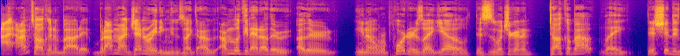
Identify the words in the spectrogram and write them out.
I, I'm talking about it, but I'm not generating news. Like, I'm, I'm looking at other other you know reporters. Like, yo, this is what you're gonna talk about. Like, this shit is,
